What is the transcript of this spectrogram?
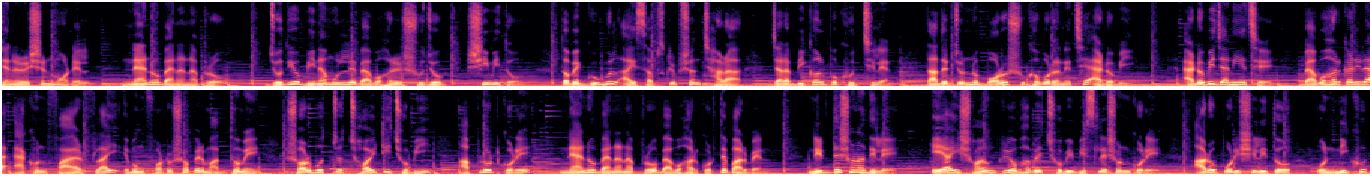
generation model nano banana pro, যদিও বিনামূল্যে ব্যবহারের সুযোগ সীমিত। তবে গুগল আই সাবস্ক্রিপশন ছাড়া যারা বিকল্প খুঁজছিলেন, তাদের জন্য বড় সুখবর এনেছে অ্যাডোবি। অ্যাডোবি জানিয়েছে, ব্যবহারকারীরা এখন ফায়ারফ্লাই এবং ফটোশপের মাধ্যমে সর্বোচ্চ ছয়টি ছবি আপলোড করে ন্যানো ব্যানানা প্রো ব্যবহার করতে পারবেন। নির্দেশনা দিলে এআই স্বয়ংক্রিয়ভাবে ছবি বিশ্লেষণ করে আরও পরিশীলিত ও নিখুঁত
